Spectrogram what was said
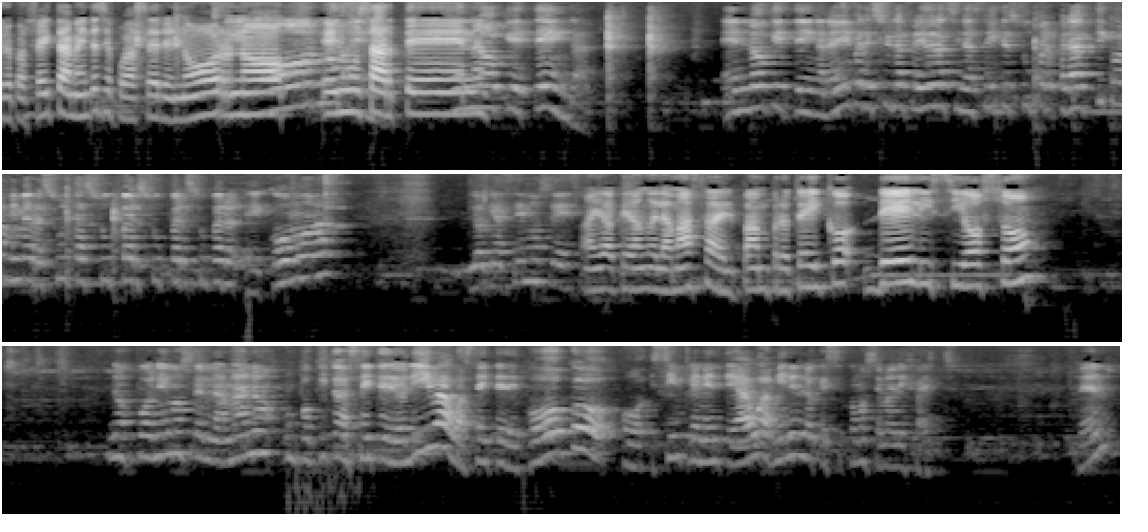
Pero perfectamente se puede hacer en horno, horno, en un en- sartén. En lo que tengan. En lo que tengan. A mí me pareció la freidora sin aceite súper práctico. A mí me resulta súper, súper, súper eh, cómoda. Lo que hacemos es... Ahí va quedando la masa del pan proteico, delicioso. Nos ponemos en la mano un poquito de aceite de oliva o aceite de coco o simplemente agua. Miren lo que cómo se maneja esto. ¿Ven?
